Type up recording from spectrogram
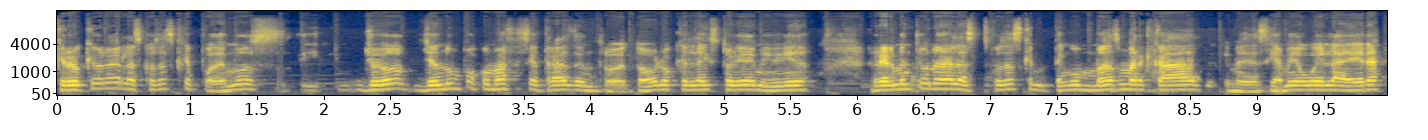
creo que una de las cosas que podemos, yo yendo un poco más hacia atrás dentro de todo lo que es la historia de mi vida, realmente una de las cosas que tengo más marcadas, que me decía mi abuela, era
